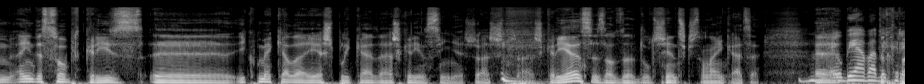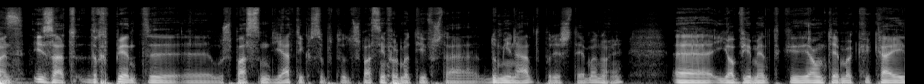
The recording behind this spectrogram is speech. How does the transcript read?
um, ainda sobre crise uh, e como é que ela é explicada às criancinhas, às, às, crianças, aos adolescentes que estão lá em casa. Uh, é o beabá da crise. Exato, de repente uh, o espaço mediático, sobretudo o espaço informativo, está dominado por este tema, não é? e obviamente que é um tema que cai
